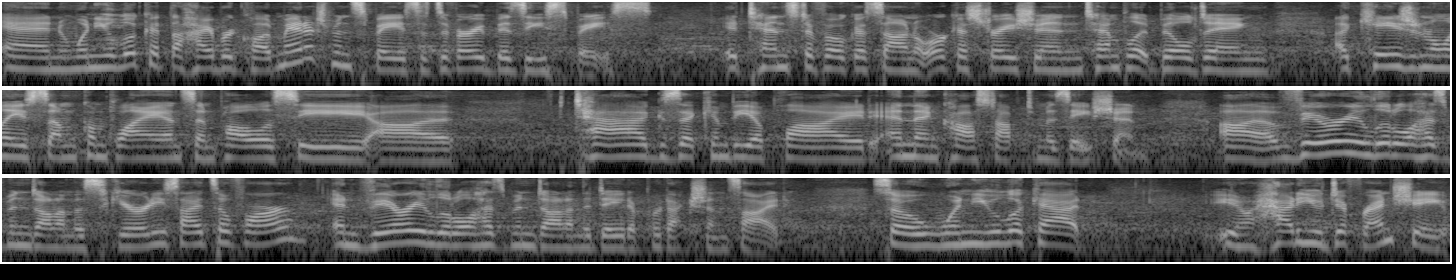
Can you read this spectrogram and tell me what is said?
And when you look at the hybrid cloud management space, it's a very busy space. It tends to focus on orchestration, template building, occasionally some compliance and policy, uh, tags that can be applied, and then cost optimization. Uh, very little has been done on the security side so far, and very little has been done on the data protection side. So when you look at, you know, how do you differentiate?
